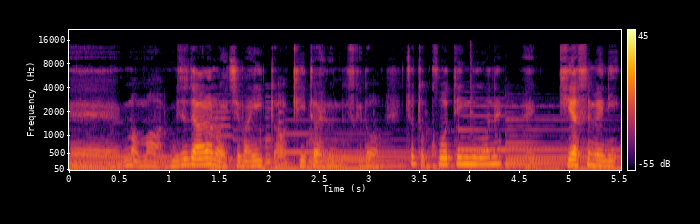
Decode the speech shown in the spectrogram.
えー、まあまあ水で洗うのが一番いいとは聞いてはいるんですけどちょっとコーティングをね気休めに、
